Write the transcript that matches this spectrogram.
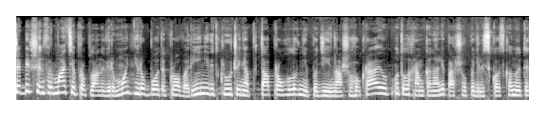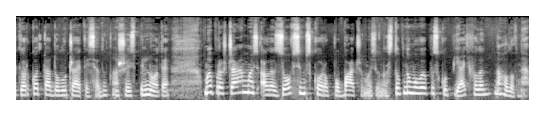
Ще більше інформації про планові ремонтні роботи, про аварійні відключення та про головні події нашого краю у телеграм-каналі Першого Подільського. Скануйте QR-код та долучайтеся до нашої спільноти. Ми прощаємось, але зовсім скоро побачимось у наступному випуску. «5 хвилин на головне.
